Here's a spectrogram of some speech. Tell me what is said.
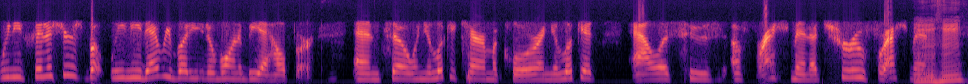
we need finishers, but we need everybody to want to be a helper. And so when you look at Kara McClure and you look at Alice, who's a freshman, a true freshman, mm-hmm.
